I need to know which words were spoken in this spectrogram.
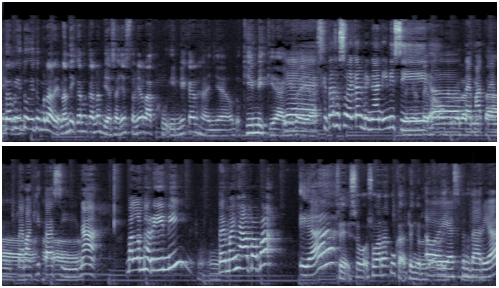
tapi itu itu menarik nanti kan karena biasanya sebenarnya lagu ini kan hanya untuk gimmick ya gitu ya Yes, kita sesuaikan dengan ini sih Dengan tema obrolan tema kita. tema, tema kita Ha-ha. sih. Nah, malam hari ini temanya apa, Pak? Iya. Su- suaraku gak denger Oh soalnya. iya, sebentar ya.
